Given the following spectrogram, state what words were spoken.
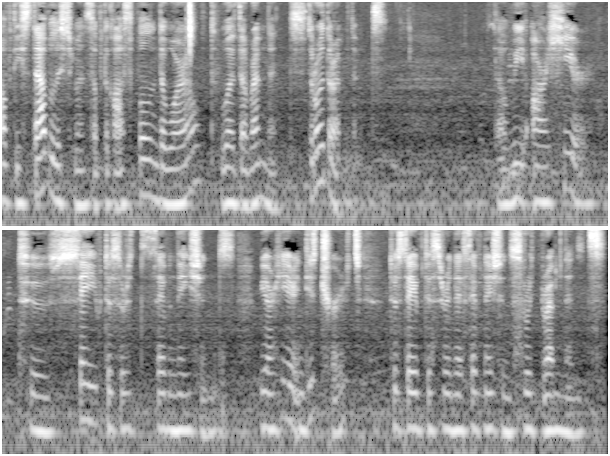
of the establishments of the gospel in the world with the remnants, through the remnants. So we are here to save the seven nations. We are here in this church to save the seven nations through remnants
